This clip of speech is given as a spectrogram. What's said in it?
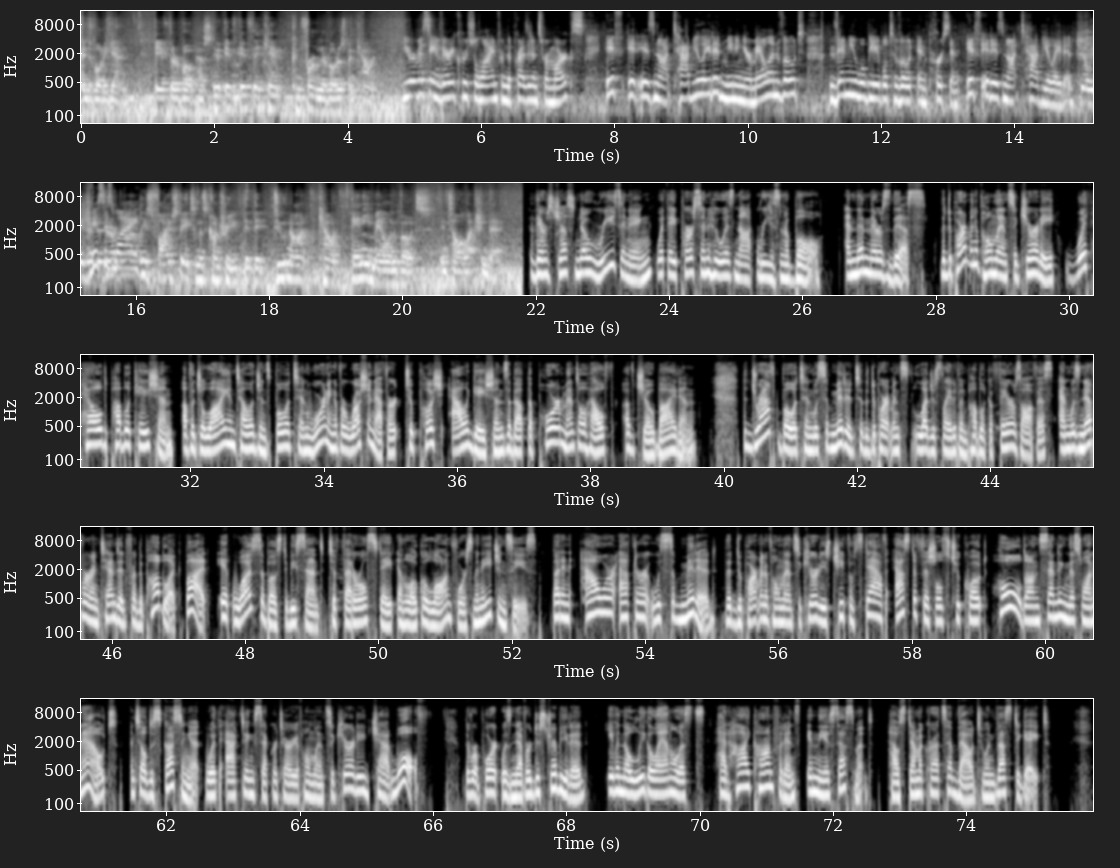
and to vote again if their vote has, if, if they can't confirm their vote has been counted. You're missing a very crucial line from the president's remarks. If it is not tabulated, meaning your mail in vote, then you will be able to vote in person. If it is not tabulated. Kayleigh, there, This there- is there are why. at least five states in this country that, that do not count any mail-in votes until election day. There's just no reasoning with a person who is not reasonable. And then there's this. The Department of Homeland Security withheld publication of a July intelligence bulletin warning of a Russian effort to push allegations about the poor mental health of Joe Biden. The draft bulletin was submitted to the department's Legislative and Public Affairs Office and was never intended for the public, but it was supposed to be sent to federal, state, and local law enforcement agencies. But an hour after it was submitted, the Department of Homeland Security's chief of staff asked officials to, quote, hold on sending this one out until discussing it with acting Secretary of Homeland Security Chad Wolf. The report was never distributed, even though legal analysts had high confidence in the assessment. House Democrats have vowed to investigate.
